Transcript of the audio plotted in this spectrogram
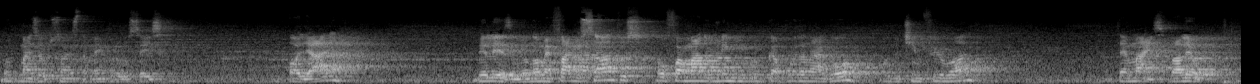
muito mais opções também para vocês olharem. Beleza, meu nome é Fábio Santos, sou formado gringo do Grupo Capoeira Nagô, ou do time Free Run. Até mais, valeu!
